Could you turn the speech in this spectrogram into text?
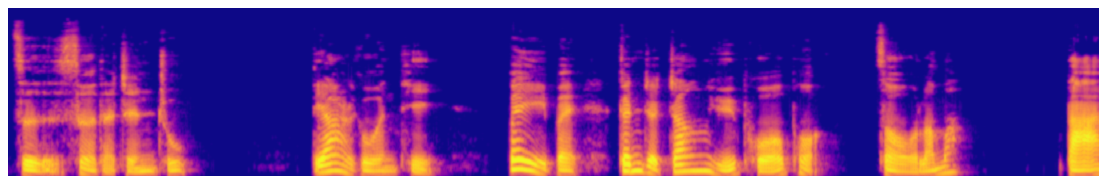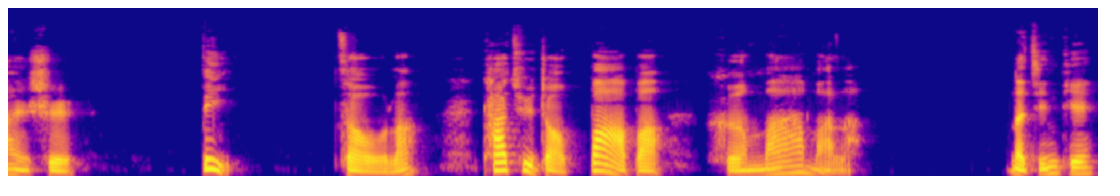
紫色的珍珠。第二个问题，贝贝跟着章鱼婆婆走了吗？答案是 B，走了。他去找爸爸和妈妈了。那今天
